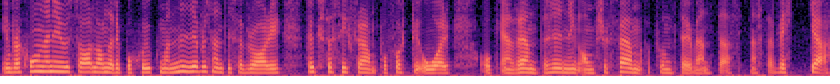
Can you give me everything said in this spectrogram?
Inflationen i USA landade på 7,9% i februari, högsta siffran på 40 år och en räntehöjning om 25 punkter väntas nästa vecka.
